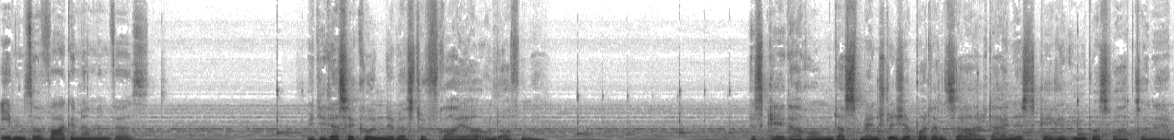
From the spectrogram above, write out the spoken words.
ebenso wahrgenommen wirst. Mit jeder Sekunde wirst du freier und offener. Es geht darum, das menschliche Potenzial deines Gegenübers wahrzunehmen.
